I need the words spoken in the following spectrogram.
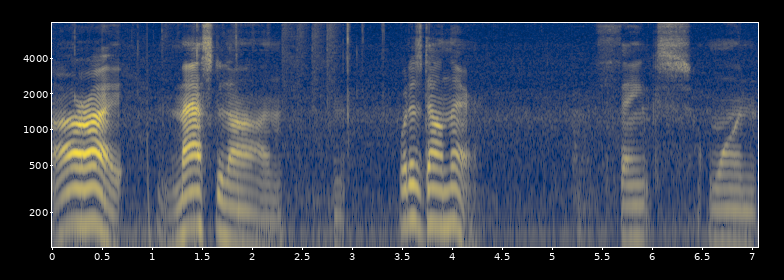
Alright. Mastodon. What is down there? Thanks, one.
